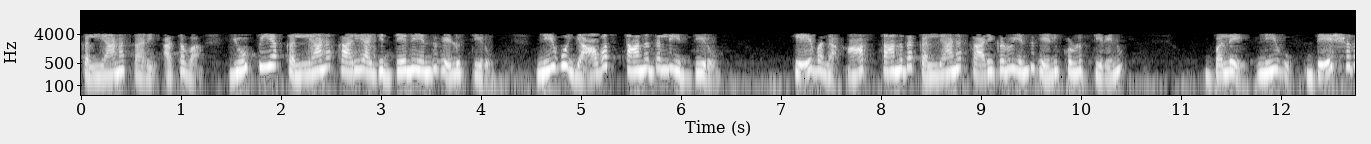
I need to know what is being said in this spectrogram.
ಕಲ್ಯಾಣಕಾರಿ ಅಥವಾ ಯುಪಿಯ ಕಲ್ಯಾಣಕಾರಿಯಾಗಿದ್ದೇನೆ ಎಂದು ಹೇಳುತ್ತೀರೋ. ನೀವು ಯಾವ ಸ್ಥಾನದಲ್ಲಿ ಇದ್ದೀರೋ, ಕೇವಲ ಆ ಸ್ಥಾನದ ಕಲ್ಯಾಣಕಾರಿಗಳು ಎಂದು ಹೇಳಿಕೊಳ್ಳುತ್ತೀರೇನು? ಬಲೆ, ನೀವು ದೇಶದ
